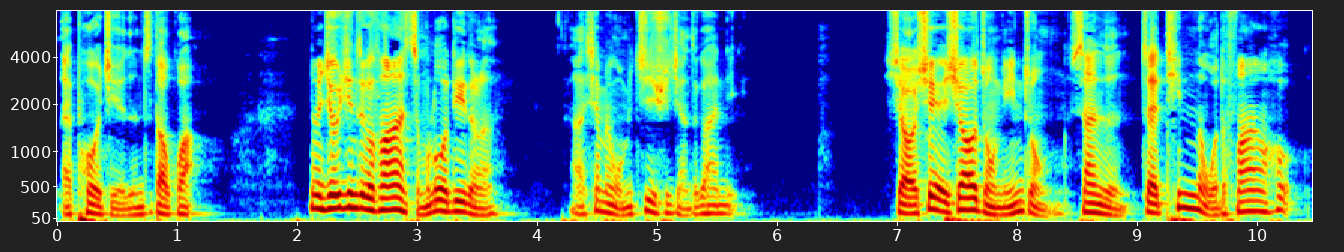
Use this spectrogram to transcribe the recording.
来破解人资倒挂。那么究竟这个方案怎么落地的呢？啊，下面我们继续讲这个案例。小谢、肖总、林总三人在听了我的方案后，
